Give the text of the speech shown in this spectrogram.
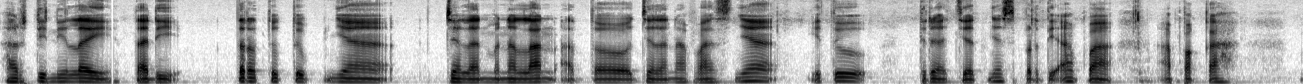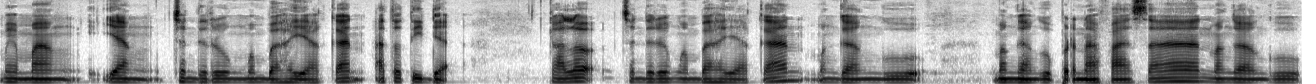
harus dinilai tadi tertutupnya jalan menelan atau jalan nafasnya itu derajatnya seperti apa apakah memang yang cenderung membahayakan atau tidak kalau cenderung membahayakan mengganggu mengganggu pernafasan mengganggu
